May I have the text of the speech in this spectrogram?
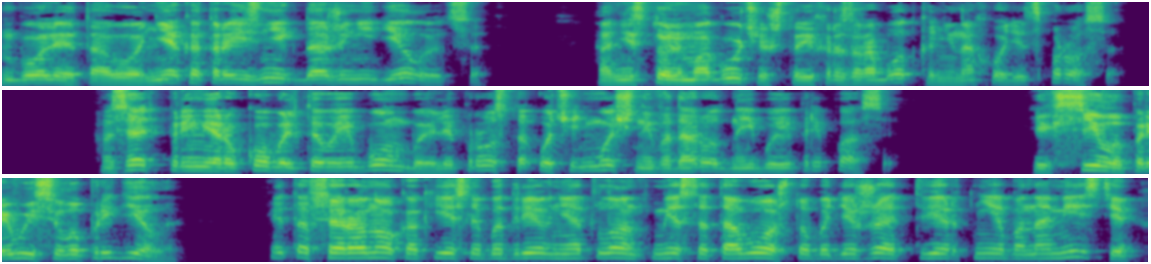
Более того, некоторые из них даже не делаются. Они столь могучи, что их разработка не находит спроса. Взять, к примеру, кобальтовые бомбы или просто очень мощные водородные боеприпасы. Их сила превысила пределы. Это все равно, как если бы древний Атлант вместо того, чтобы держать твердь неба на месте,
